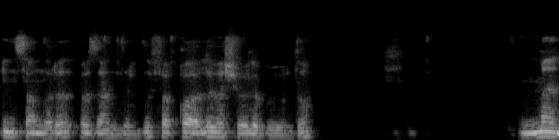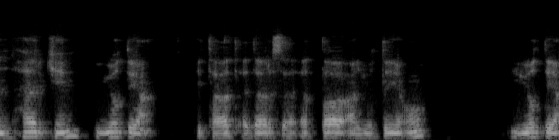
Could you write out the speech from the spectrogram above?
insanları özendirdi. Fekale ve şöyle buyurdu. Men her kim yuti' itaat ederse etta'a yuti'u yuti'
